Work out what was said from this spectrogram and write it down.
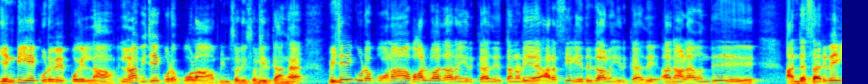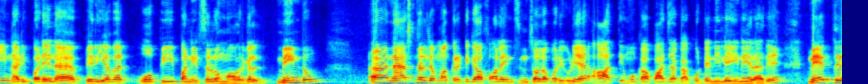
என்டிஏ கூடவே போயிடலாம் இல்லைனா விஜய் கூட போகலாம் அப்படின்னு சொல்லி சொல்லியிருக்காங்க. விஜய் கூட போனால் வாழ்வாதாரம் இருக்காது தன்னுடைய அரசியல் எதிர்காலம் இருக்காது. அதனால் வந்து அந்த சர்வேயின் அடிப்படையில் பெரியவர் ஓபி பன்னீர்செல்வம் அவர்கள் மீண்டும் நேஷ்னல் டெமோக்ராட்டிக் ஆஃப் அலைன்ஸ்னு சொல்லப்படக்கூடிய அதிமுக பாஜக கூட்டணியிலே இணையிறாரு. நேற்று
